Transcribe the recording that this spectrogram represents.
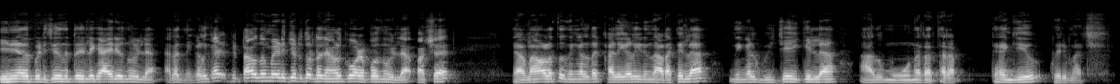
ഇനി അത് പിടിച്ചു നിന്നിട്ട് ഇതിൽ കാര്യമൊന്നുമില്ല. അല്ല നിങ്ങൾ കിട്ടാവുന്ന മേടിച്ചെടുത്തോട്ടെ ഞങ്ങൾക്ക് കുഴപ്പമൊന്നുമില്ല. പക്ഷേ എറണാകുളത്ത് നിങ്ങളുടെ കളികൾ ഇനി നടക്കില്ല നിങ്ങൾ വിജയിക്കില്ല. അത് മൂന്നര തരം. താങ്ക് യു വെരി മച്ച്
